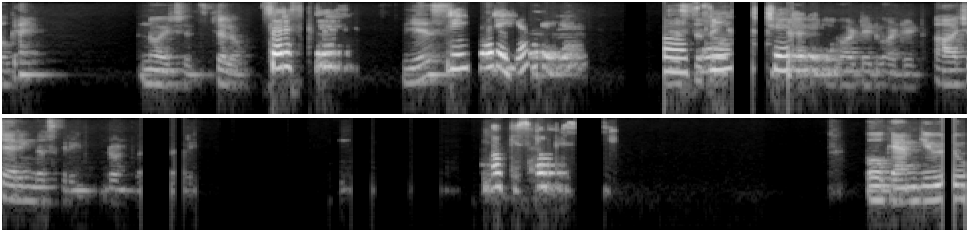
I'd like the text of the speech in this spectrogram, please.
okay no issues चलो। सर यस स्क्रीन शेयर है क्या? Screen share got it got it uh, sharing the screen don't worry okay sir okay okay i'm giving you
